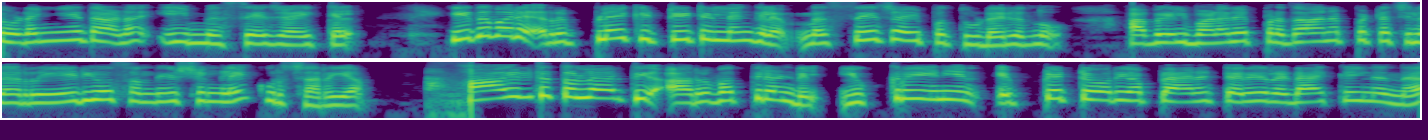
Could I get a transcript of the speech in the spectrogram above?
തുടങ്ങിയതാണ് ഈ മെസ്സേജ് അയക്കൽ. ഇതുവരെ റിപ്ലൈ കിട്ടിയിട്ടില്ലെങ്കിലും മെസ്സേജ് അയപ്പ് തുടരുന്നു. അവയിൽ വളരെ പ്രധാനപ്പെട്ട ചില റേഡിയോ സന്ദേശങ്ങളെ കുറിച്ചറിയാം. ആയിരത്തി തൊള്ളായിരത്തി അറുപത്തിരണ്ടിൽ യുക്രൈനിയൻ എപ്റ്ററ്റോറിയ പ്ലാനറ്ററി റെഡാക്കിൽ നിന്ന്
